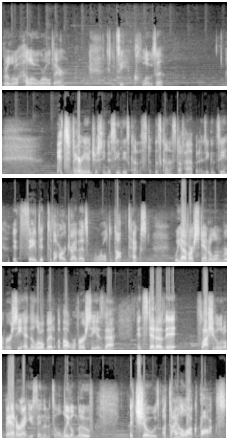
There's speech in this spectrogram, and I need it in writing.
Put a little hello world there. As you can see, close it it's very interesting to see these kind of this kind of stuff happen. As you can see, it saved it to the hard drive as world.txt. We have our standalone Reversi, and the little bit about Reversi is that instead of it flashing a little banner at you saying that it's an illegal move, it shows a dialog box,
